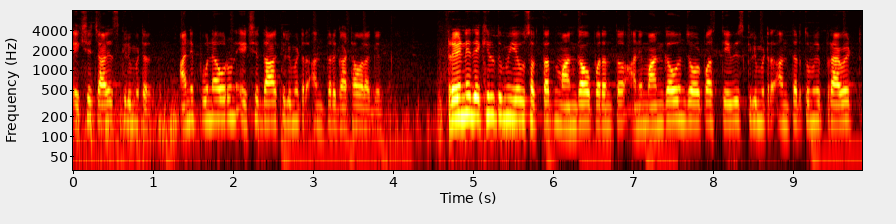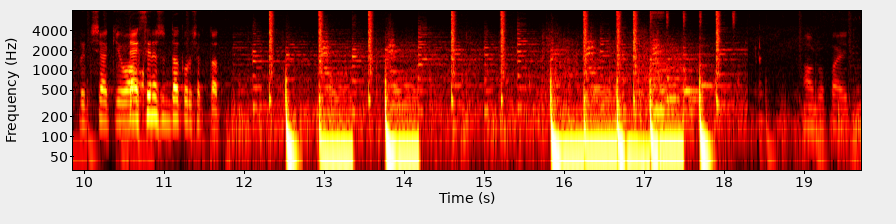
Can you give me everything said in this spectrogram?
एकशे चाळीस किलोमीटर आणि पुण्यावरून एकशे दहा किलोमीटर अंतर गाठावं लागेल. ट्रेनने देखील तुम्ही येऊ शकतात माणगावपर्यंत आणि माणगावहून जवळपास तेवीस किलोमीटर अंतर तुम्ही प्रायव्हेट रिक्षा किंवा टॅक्सीने सुद्धा करू शकतात. हा गुफा इथून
